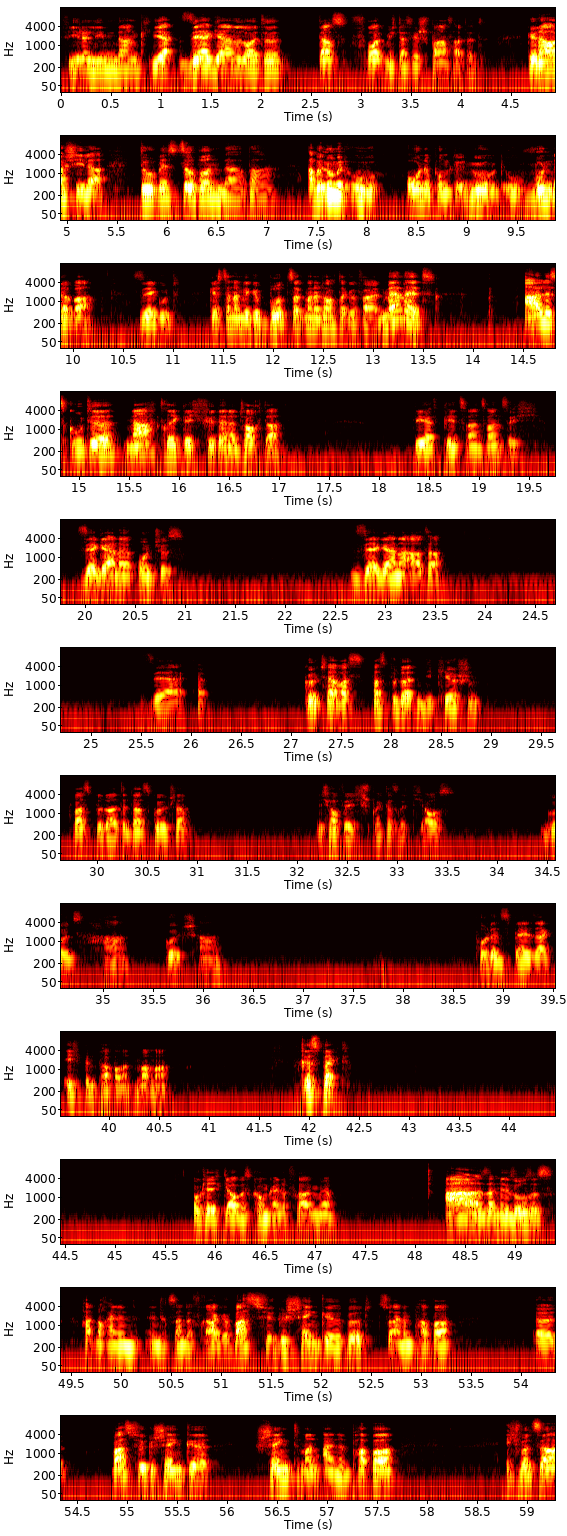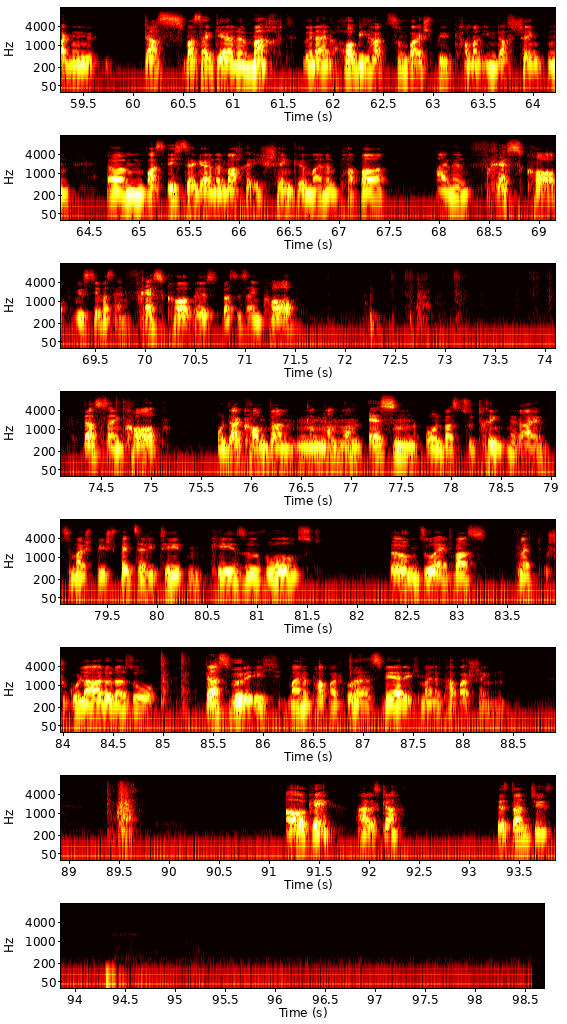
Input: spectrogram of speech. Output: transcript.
Vielen lieben Dank. Ja, sehr gerne, Leute. Das freut mich, dass ihr Spaß hattet. Genau, Sheila. Du bist so wunderbar. Aber nur mit U. Ohne Punkte. Nur mit U. Wunderbar. Sehr gut. Gestern haben wir Geburtstag meiner Tochter gefeiert. Mehmet! Alles Gute nachträglich für deine Tochter. BFP22. Sehr gerne und tschüss. Sehr gerne, Alter. Sehr. Äh, Gulcha, was, was bedeuten die Kirschen? Was bedeutet das, Gulcha? Ich hoffe, ich spreche das richtig aus. Gulcha? Polin Spell sagt, ich bin Papa und Mama. Respekt. Okay, ich glaube, es kommen keine Fragen mehr. Ah, Samuel Sosis hat noch eine interessante Frage. Was für Geschenke wird zu einem Papa, äh, was für Geschenke schenkt man einem Papa? Ich würde sagen, das, was er gerne macht. Wenn er ein Hobby hat zum Beispiel, kann man ihm das schenken. Ähm, was ich sehr gerne mache, ich schenke meinem Papa einen Fresskorb. Wisst ihr, was ein Fresskorb ist? Was ist ein Korb? Das ist ein Korb und da kommt dann Essen und was zu trinken rein. Zum Beispiel Spezialitäten, Käse, Wurst, irgend so etwas, vielleicht Schokolade oder so. Das würde ich meinem Papa oder das werde ich meinem Papa schenken. Okay, alles klar. Bis dann, tschüss.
